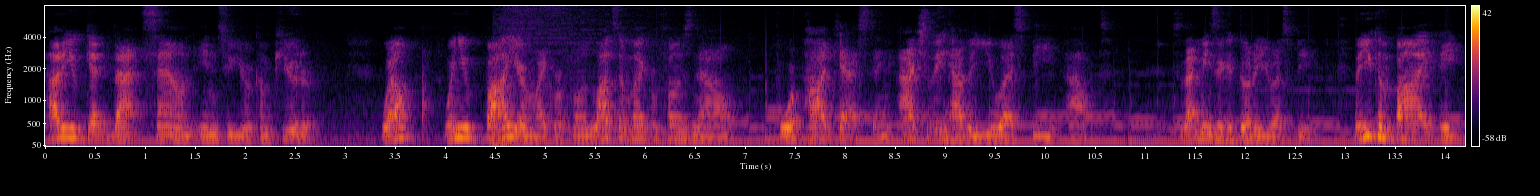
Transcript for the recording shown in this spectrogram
how do you get that sound into your computer? Well, when you buy your microphone, lots of microphones now for podcasting actually have a USB out. So that means it could go to USB. Now you can buy a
